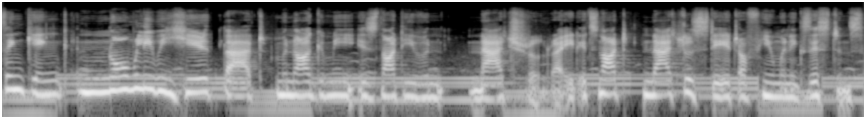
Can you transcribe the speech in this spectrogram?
thinking normally we hear that monogamy is not even natural, right? It's not natural state of human existence.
